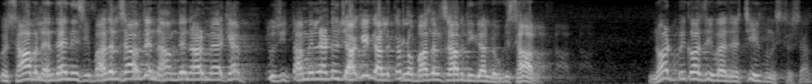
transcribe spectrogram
ਕੋਈ ਸਾਹਿਬ ਲੈਂਦਾ ਹੀ ਨਹੀਂ ਸੀ। ਬਾਦਲ ਸਾਹਿਬ ਦੇ ਨਾਮ ਦੇ ਨਾਲ ਮੈਂ ਕਿਹਾ, ਤੁਸੀਂ ਤਾਮਿਲਨਾਡੂ ਜਾ ਕੇ ਗੱਲ ਕਰ ਲਓ, ਬਾਦਲ ਸਾਹਿਬ ਦੀ ਗੱਲ ਹੋਗੀ ਸਾਹਿਬ not because he was a chief minister ਸਾਹਿਬ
